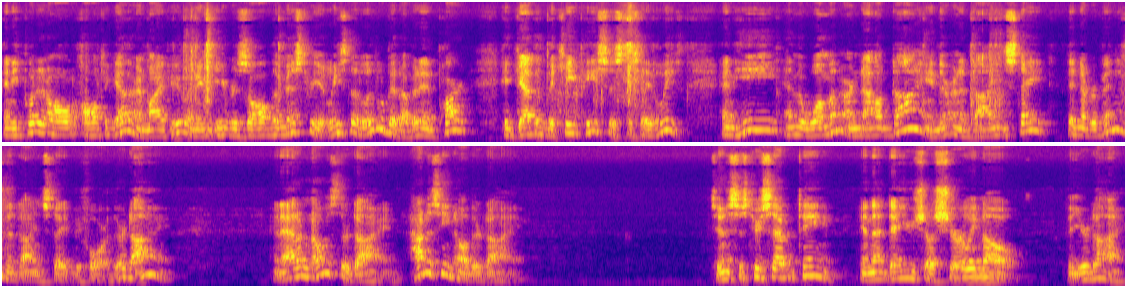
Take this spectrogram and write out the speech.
and he put it all all together, in my view, and he, he resolved the mystery, at least a little bit of it. In part, he gathered the key pieces, to say the least. And he and the woman are now dying. They're in a dying state. They've never been in a dying state before. They're dying. And Adam knows they're dying. How does he know they're dying? Genesis 2:17. In that day you shall surely know that you're dying.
